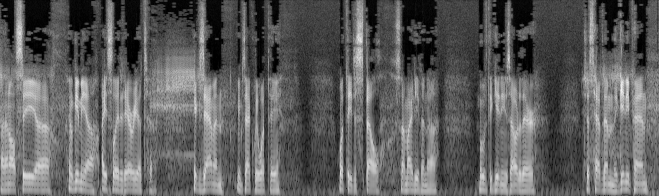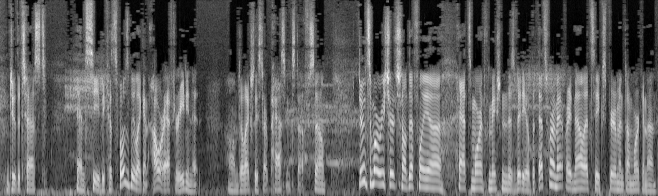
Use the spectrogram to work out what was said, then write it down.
then I'll see. Uh, he'll give me a isolated area to examine exactly what they what they dispel. So I might even uh, move the guineas out of there just have them in the guinea pen, do the test, and see. Because supposedly, like an hour after eating it, um, they'll actually start passing stuff. So, doing some more research, and I'll definitely uh, add some more information in this video. But that's where I'm at right now. That's the experiment I'm working on.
